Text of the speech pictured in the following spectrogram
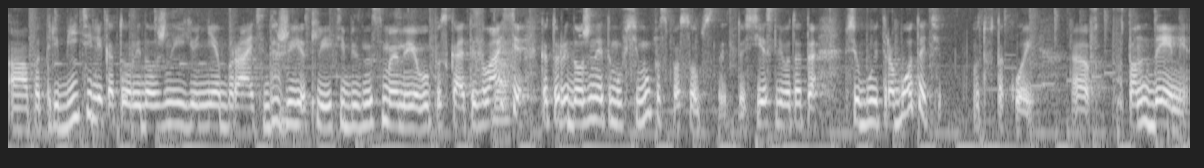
а, потребители, которые должны ее не брать, даже если эти бизнесмены ее выпускают, и власти, которые должны этому всему поспособствовать. То есть если вот это все будет работать вот в такой, э, в, в тандеме,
